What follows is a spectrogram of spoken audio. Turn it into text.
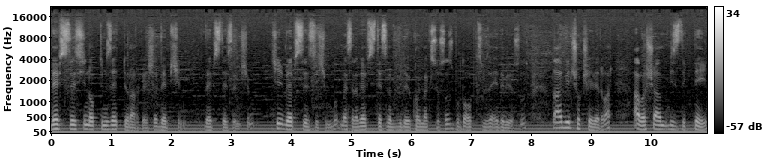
web sitesi için optimize et diyor arkadaşlar web için web sitesi için ki web sitesi için bu. Mesela web sitesine bu videoyu koymak istiyorsanız burada optimize edebiliyorsunuz. Daha birçok şeyleri var ama şu an bizlik değil.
